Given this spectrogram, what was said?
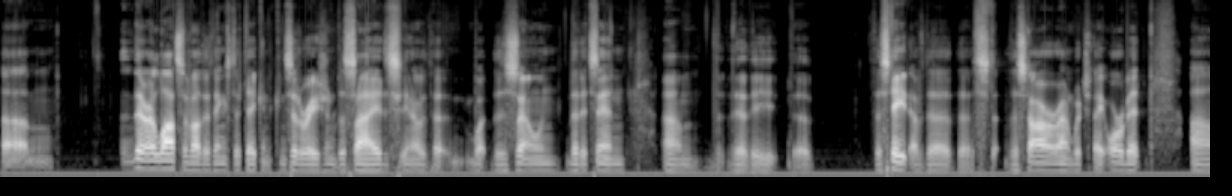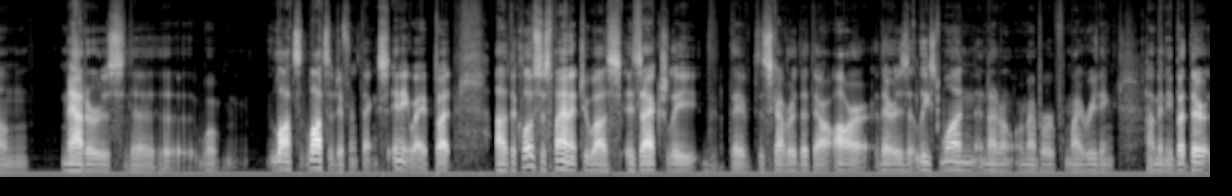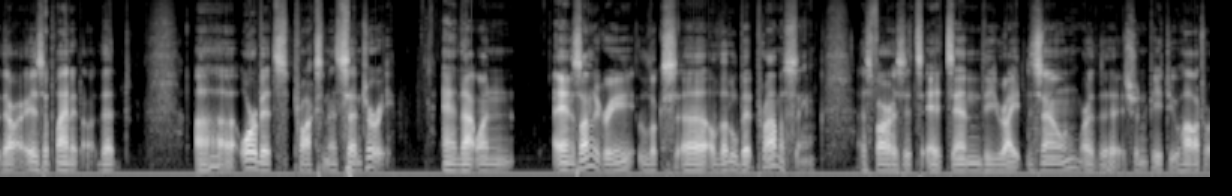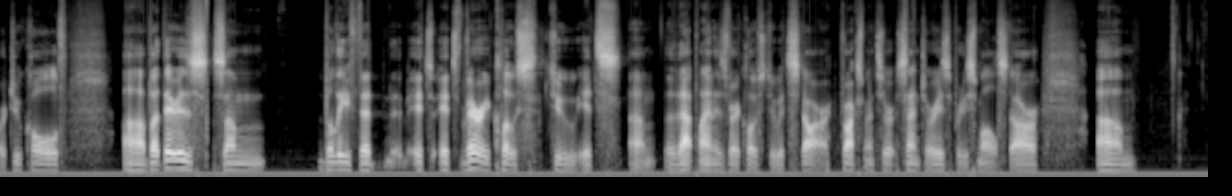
Um, there are lots of other things to take into consideration besides you know the what the zone that it's in, um, the, the the the state of the the, the star around which they orbit um, matters. The, the well, lots lots of different things. Anyway, but uh, the closest planet to us is actually they've discovered that there are there is at least one, and I don't remember from my reading how many, but there there is a planet that uh, orbits Proxima Centauri, and that one and some degree looks uh, a little bit promising as far as it's it's in the right zone where the, it shouldn't be too hot or too cold. Uh, but there is some belief that it's it's very close to its um, that planet is very close to its star. Proxima Centauri is a pretty small star, um,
